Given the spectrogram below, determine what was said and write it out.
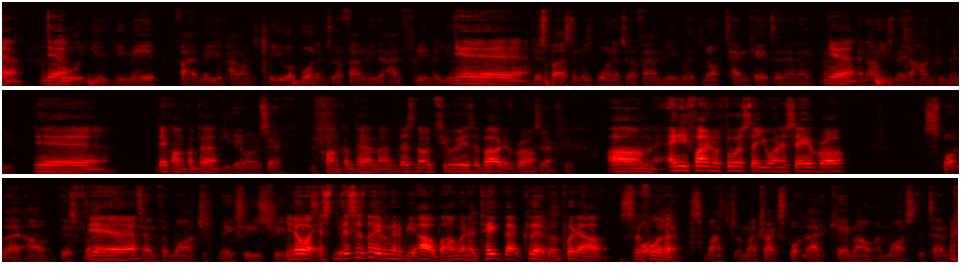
yeah, like, yeah. Cool, you you made five million pounds, but you were born into a family that had three million. Yeah, yeah, yeah, This person was born into a family with not 10k to their name, yeah, and now he's made a 100 million. yeah. They can't compare. You get what I'm saying? Can't compare, man. There's no two ways about it, bro. Exactly. Um, any final thoughts that you want to say, bro? Spotlight out this Friday, Yeah. 10th of March. Make sure you stream. You know what? This is not even going to be out, but I'm going to take that clip Yeah. and put it out before that. My, my track Spotlight came out on March the 10th.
